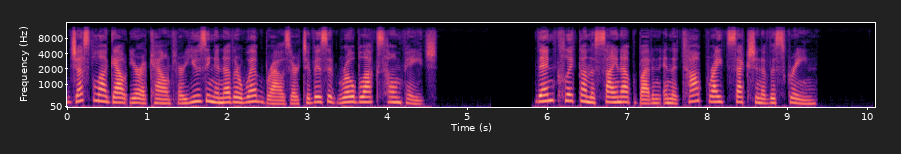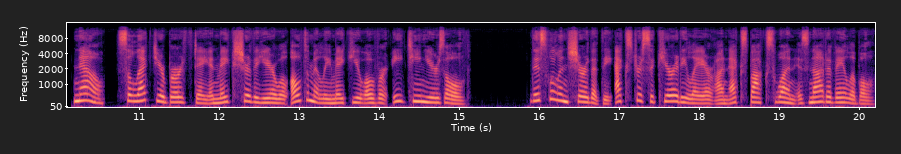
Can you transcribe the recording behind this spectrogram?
just log out your account or using another web browser to visit Roblox homepage. Then click on the Sign Up button in the top right section of the screen. Now, select your birthday and make sure the year will ultimately make you over 18 years old. This will ensure that the extra security layer on Xbox One is not available.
